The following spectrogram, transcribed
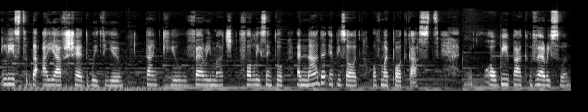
list that I have shared with you. Thank you very much for listening to another episode of my podcast. I'll be back very soon.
